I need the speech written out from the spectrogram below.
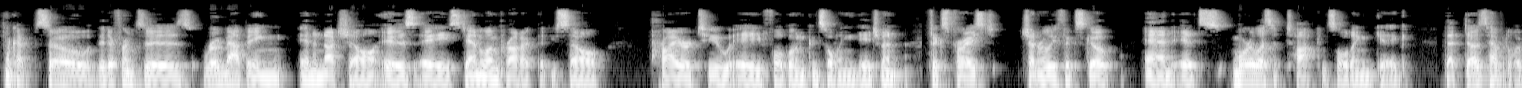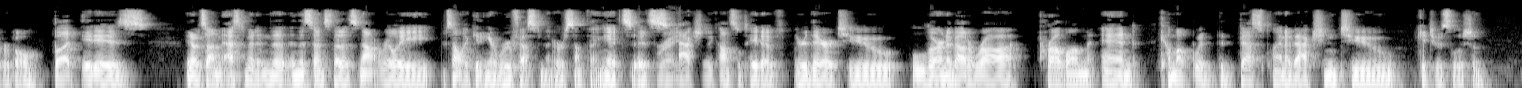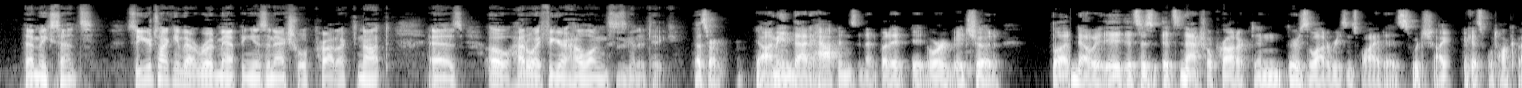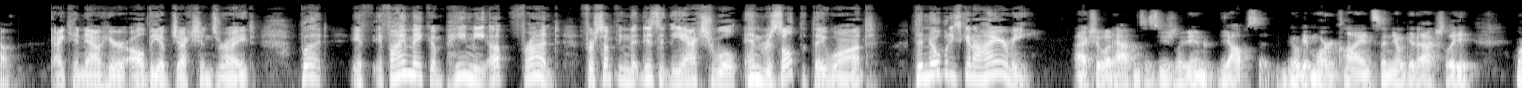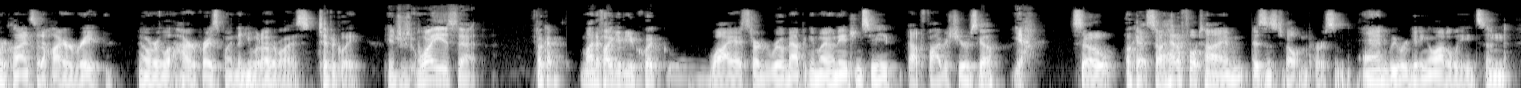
Okay. So the difference is road mapping in a nutshell is a standalone product that you sell prior to a full blown consulting engagement, fixed priced, generally fixed scope. And it's more or less a top consulting gig that does have a deliverable, but it is, you know, it's not an estimate in the, in the sense that it's not really, it's not like getting a roof estimate or something. It's, it's Right. actually consultative. You're there to learn about a raw problem and come up with the best plan of action to get to a solution. That makes sense. So you're talking about road mapping as an actual product, not as, oh, how do I figure out how long this is going to take? That's right. Yeah, I mean that happens in it, but it, it or it should, but no, it, it's a, it's an actual product, and there's a lot of reasons why it is, which I guess we'll talk about. I can now hear all the objections, right? But if, if I make them pay me up front for something that isn't the actual end result that they want, then nobody's going to hire me. Actually, what happens is usually the, the opposite. You'll get more clients and you'll get actually more clients at a higher rate or a higher price point than you would otherwise, typically. Interesting. Why is that? Okay. Mind if I give you a quick why I started road mapping in my own agency about five-ish years ago? Yeah. So, okay. So I had a full-time business development person and we were getting a lot of leads. And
